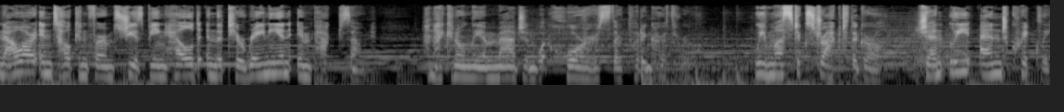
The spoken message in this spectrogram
Now our intel confirms she is being held in the Tyranian impact zone, and I can only imagine what horrors they're putting her through. We must extract the girl, gently and quickly.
